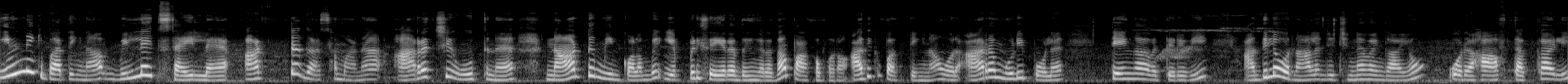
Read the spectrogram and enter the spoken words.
இன்றைக்கி பார்த்தீங்கன்னா வில்லேஜ் ஸ்டைலில் அட்டகாசமான அரைச்சி ஊற்றின நாட்டு மீன் குழம்பு எப்படி செய்கிறதுங்கிறதான் பார்க்க போகிறோம் அதுக்கு பார்த்தீங்கன்னா ஒரு அரை முடி போல் தேங்காவை திருவி அதில் ஒரு நாலஞ்சு சின்ன வெங்காயம் ஒரு ஹாஃப் தக்காளி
